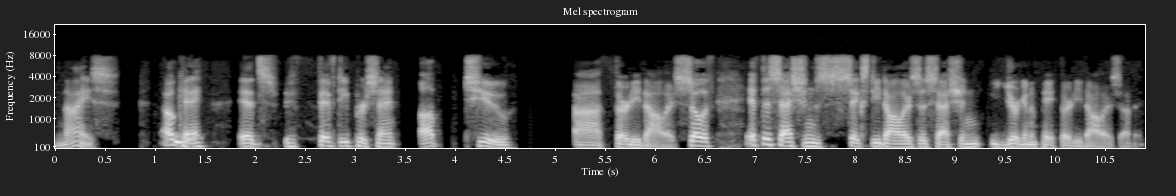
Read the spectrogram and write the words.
Nice. Okay. Mm-hmm. It's 50% up to uh, thirty dollars. So if if the session's sixty dollars a session, you're going to pay thirty dollars of it.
